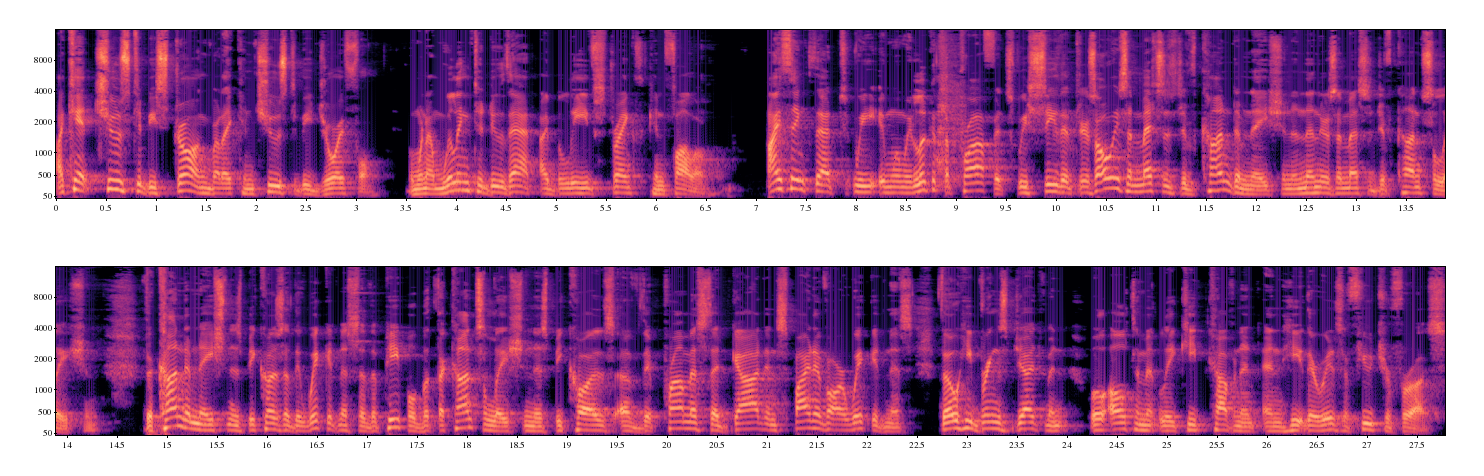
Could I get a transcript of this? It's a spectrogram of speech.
I can't choose to be strong, but I can choose to be joyful. And when I'm willing to do that, I believe strength can follow. I think that we, when we look at the prophets, we see that there's always a message of condemnation and then there's a message of consolation. The condemnation is because of the wickedness of the people, but the consolation is because of the promise that God, in spite of our wickedness, though He brings judgment, will ultimately keep covenant and he, there is a future for us.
